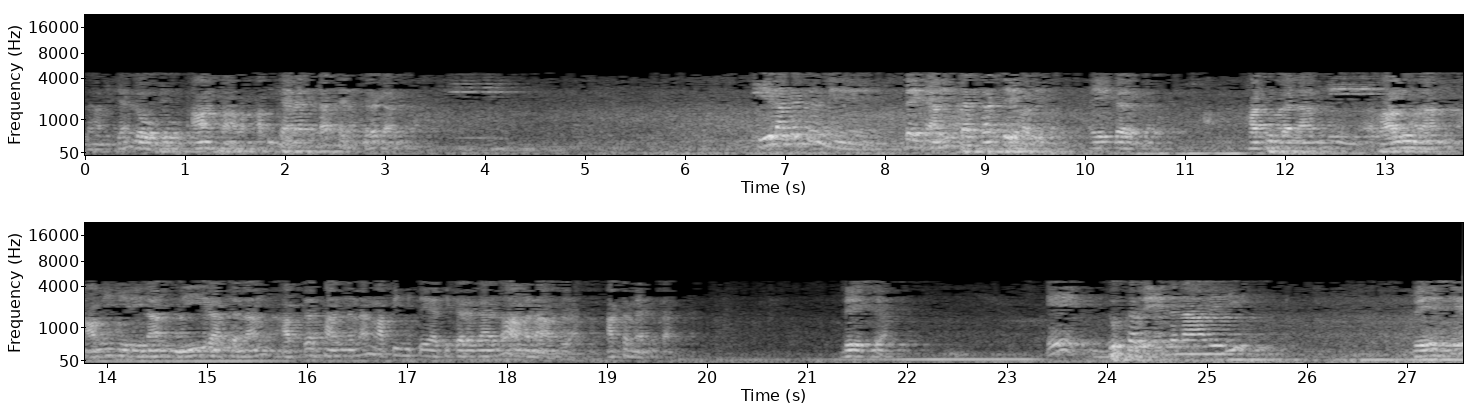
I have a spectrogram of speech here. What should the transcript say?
ධර්ම කියන්නේ ලෝභය ආශාව. අපි කැමැත්තක් ඇති කරගන්නවා. ඊළඟට මේ ඒක අනිත් පැත්තත් ඒ වගේ. ඒක කටුකනම් රාළුනම් අමිහිරිනම් නීරසනම් අප්‍රසන්නනම් අපි හිතේ ඇති කරගන්නවා අමනාපයක් අකමැත්තක් දේශයක්. ඒ දුක වේදනාවේදී ද්වේෂය,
